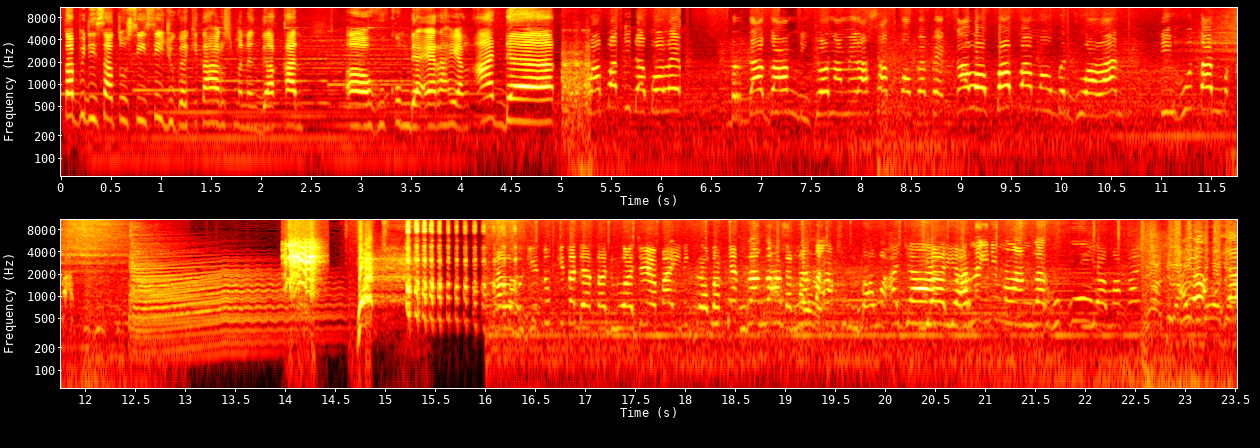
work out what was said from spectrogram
Tapi di satu sisi juga kita harus menegakkan eh, hukum daerah yang ada. Bapak tidak boleh berdagang di zona merah Satpol PP. Kalau Bapak mau berjualan di hutan Bekasi sini. Kalau begitu kita data dulu aja ya Pak, ini gerobaknya. Enggak, enggak langsung data, langsung dibawa aja. Iya, iya. Karena ini melanggar hukum. Iya, makanya. Ayo, ya, ya,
